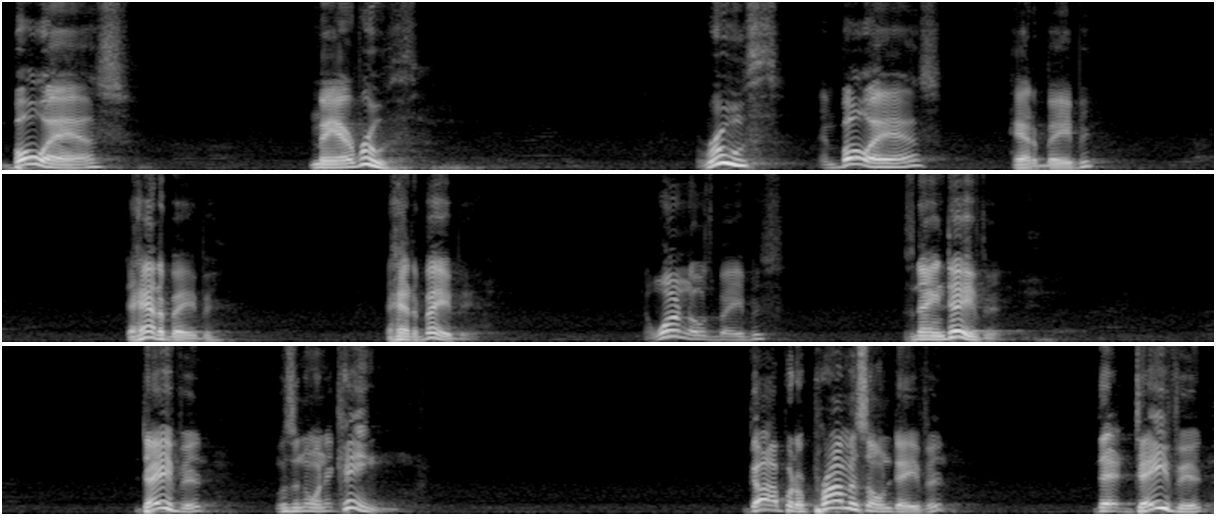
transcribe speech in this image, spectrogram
Boaz married Ruth. Ruth and Boaz had a baby. They had a baby. Had a baby. And one of those babies is named David. David was anointed king. God put a promise on David that David,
